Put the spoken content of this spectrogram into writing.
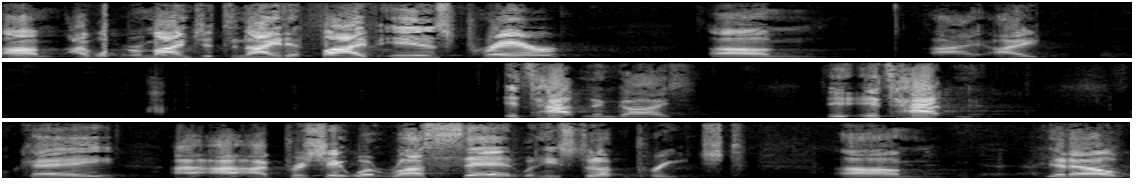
Um, I want to remind you tonight at 5 is prayer. Um, I, I, it's happening, guys. It, it's happening. Okay? I, I, appreciate what Russ said when he stood up and preached. Um, you know,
